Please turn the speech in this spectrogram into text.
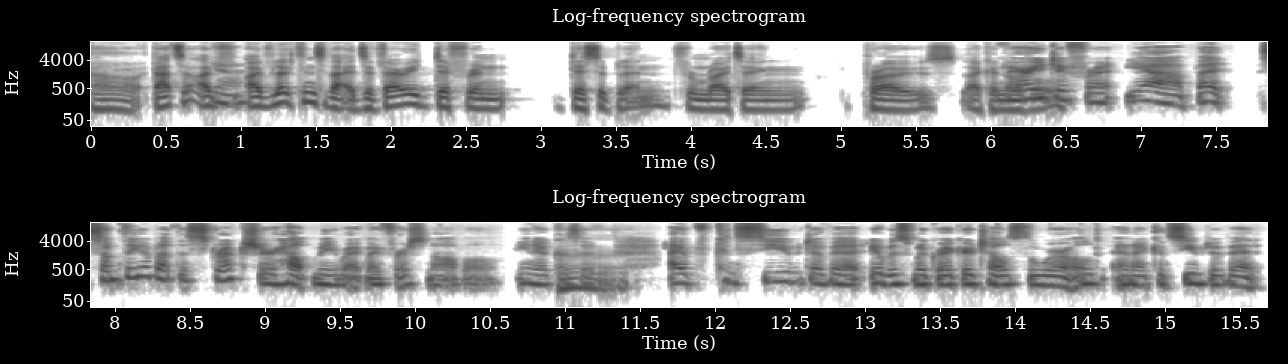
Oh, that's I've Yeah. I've looked into that. It's a very different discipline from writing prose, like a novel. Very different. Yeah, but something about the structure helped me write my first novel. You know, because Ah, I conceived of it. It was MacGregor tells the world, and I conceived of it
